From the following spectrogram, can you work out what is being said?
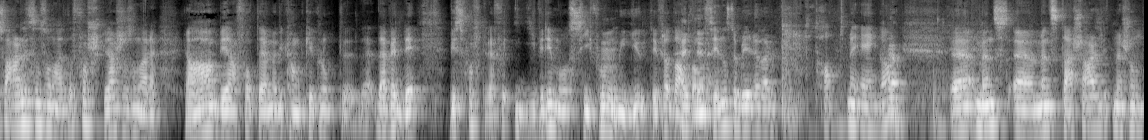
så er det liksom sånn at forskere er sånn derre Ja, vi har fått det, men vi kan ikke klumpe Det er veldig Hvis forskere er for ivrig med å si for mm. mye ut ifra dataene sine, så blir det bare tatt med en gang. Ja. Uh, mens, mens, der så er det litt mer sånn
